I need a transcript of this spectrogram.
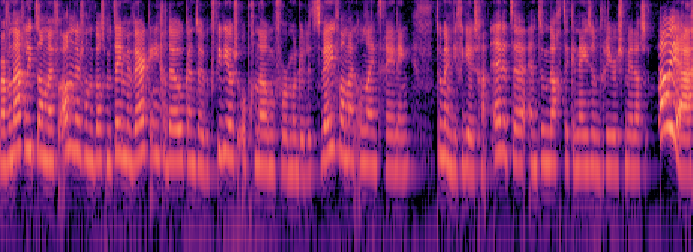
Maar vandaag liep het allemaal even anders, want ik was meteen mijn werk ingedoken. En toen heb ik video's opgenomen voor module 2 van mijn online training. Toen ben ik die video's gaan editen. En toen dacht ik ineens om drie uur s middags... Oh ja,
